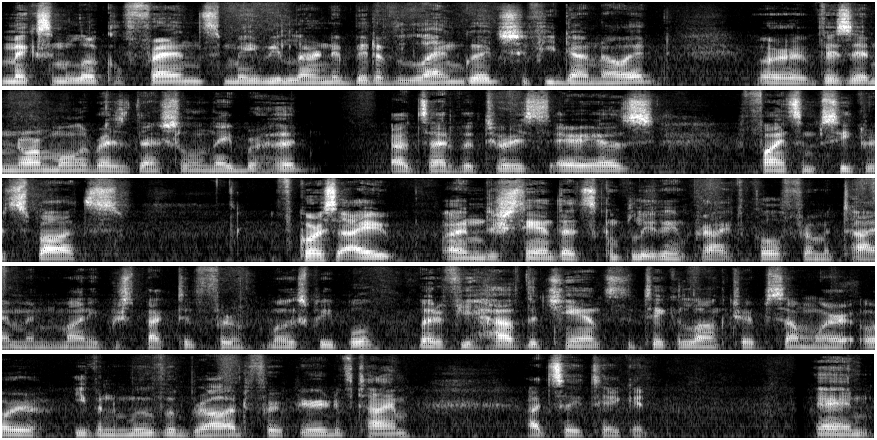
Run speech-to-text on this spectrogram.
Make some local friends, maybe learn a bit of the language if you don't know it, or visit a normal residential neighborhood outside of the tourist areas, find some secret spots. Of course, I understand that's completely impractical from a time and money perspective for most people, but if you have the chance to take a long trip somewhere or even move abroad for a period of time, I'd say take it. And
